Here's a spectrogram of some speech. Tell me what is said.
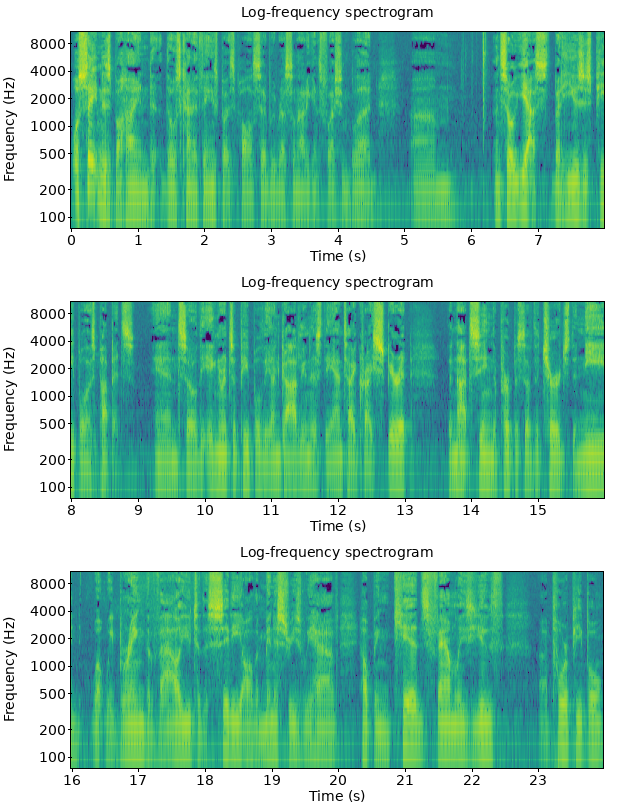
Well, Satan is behind those kind of things, but as Paul said, we wrestle not against flesh and blood. Um, and so, yes, but he uses people as puppets. And so the ignorance of people, the ungodliness, the antichrist spirit, the not seeing the purpose of the church, the need, what we bring, the value to the city, all the ministries we have, helping kids, families, youth, uh, poor people,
